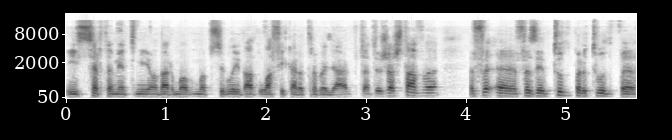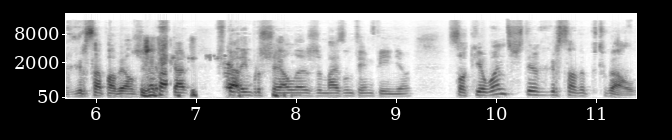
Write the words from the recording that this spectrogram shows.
e certamente me iam dar uma, uma, possibilidade de lá ficar a trabalhar. Portanto, eu já estava a, fa a fazer tudo para tudo para regressar para a Bélgica, tá. ficar, ficar, em Bruxelas mais um tempinho. Só que eu, antes de ter regressado a Portugal,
